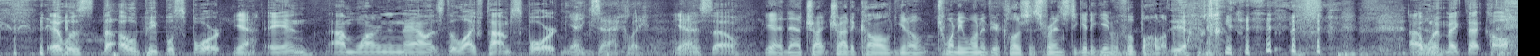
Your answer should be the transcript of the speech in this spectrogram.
it was the old people sport. Yeah. And I'm learning now it's the lifetime sport. Yeah, exactly. Yeah, And so, yeah. Now try try to call you know twenty one of your closest friends to get a game of football up. yeah. I wouldn't make that call.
